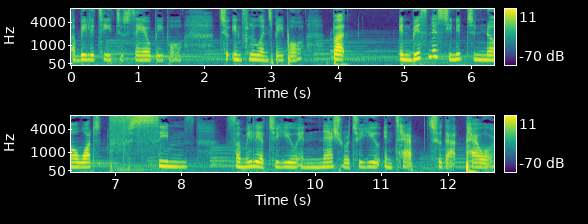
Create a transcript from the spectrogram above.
ability to sell people to influence people. But in business you need to know what f- seems familiar to you and natural to you and tap to that power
